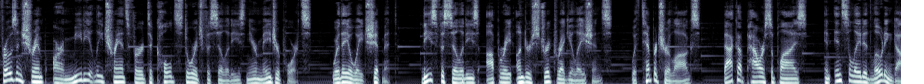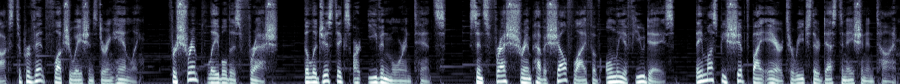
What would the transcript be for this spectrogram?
frozen shrimp are immediately transferred to cold storage facilities near major ports. where they await shipment. These facilities operate under strict regulations, with temperature logs, backup power supplies, and insulated loading docks to prevent fluctuations during handling. For shrimp labeled as fresh, the logistics are even more intense. Since fresh shrimp have a shelf life of only a few days, they must be shipped by air to reach their destination in time.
